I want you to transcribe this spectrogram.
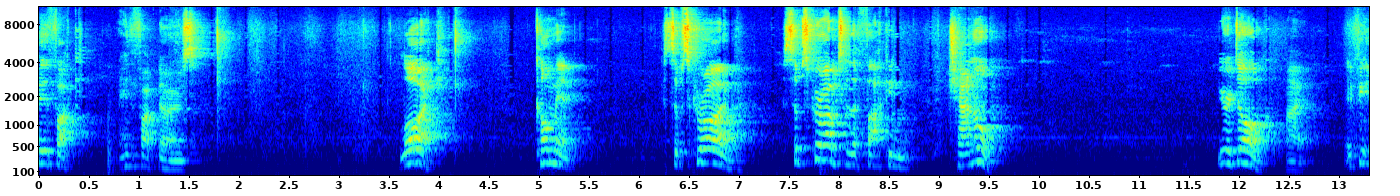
who the fuck, who the fuck knows? like, comment, subscribe. Subscribe to the fucking channel. You're a dog, mate. If you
